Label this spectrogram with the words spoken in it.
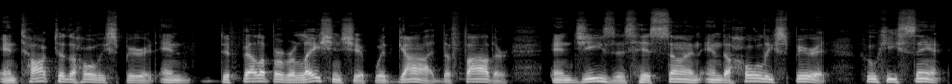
and talk to the Holy Spirit and develop a relationship with God, the Father, and Jesus, His Son, and the Holy Spirit, who He sent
